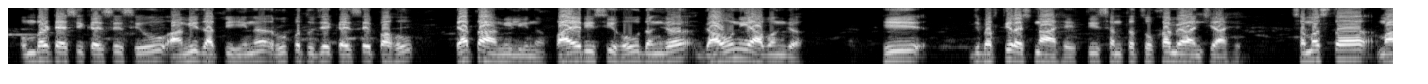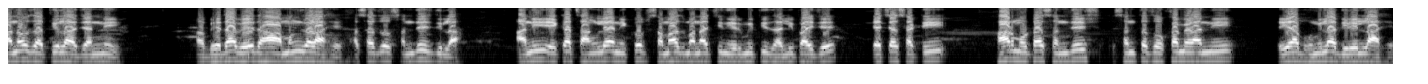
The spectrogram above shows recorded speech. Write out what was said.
उंबरट्याशी कैसे शिवू आम्ही जातीहीन रूप तुझे कैसे पाहू त्यात आम्ही लीन. पायरीशी होऊ दंग गाऊनी अभंग. ही जी भक्ती रचना आहे ती संत चोखामेळांची आहे. समस्त मानव जातीला ज्यांनी भेदाभेद हा अमंगळ आहे असा जो संदेश दिला आणि एका चांगल्या निकोप समाज मनाची निर्मिती झाली पाहिजे याच्यासाठी फार मोठा संदेश संत चोखामेळांनी या भूमीला दिलेला आहे.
